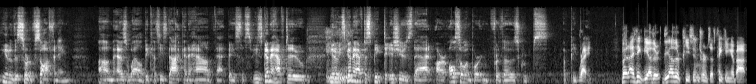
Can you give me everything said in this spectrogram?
you know, this sort of softening um, as well because he's not going to have that basis. He's going to have to, you know, he's going to have to speak to issues that are also important for those groups of people. Right. But I think the other the other piece in terms of thinking about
